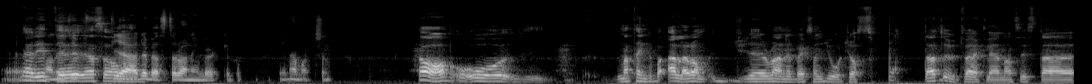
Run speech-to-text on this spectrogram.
eh, Nej, det är han inte- är typ alltså, fjärde bästa running backen på- i den här matchen. Ja, och, och man tänker på alla de running backs som Georgia har spottat ut verkligen de sista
